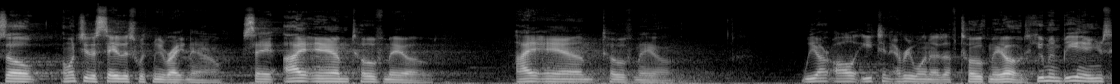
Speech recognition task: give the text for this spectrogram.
So I want you to say this with me right now. Say, I am Tov Meod. I am Tov Meod. We are all, each and every one of Tov Meod. Human beings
